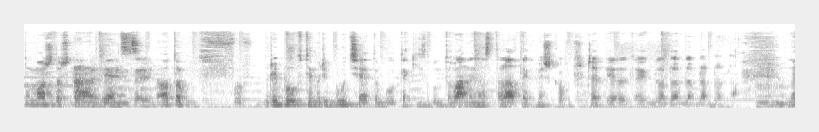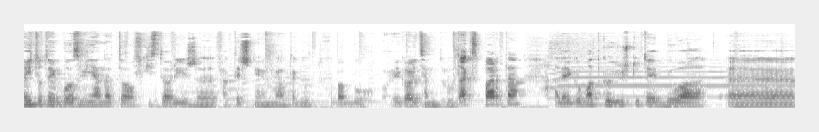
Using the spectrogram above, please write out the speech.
to może troszkę Nawet więcej. więcej. No to w, w, w tym reboocie to był taki zbuntowany nastolatek, mieszkał w przyczepie, tak bla bla bla bla bla. bla. Mhm. No i tutaj było zmieniane to w historii, że faktycznie miał tego, chyba był, jego ojcem był tak Sparta, ale jego matką już tutaj była, e,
